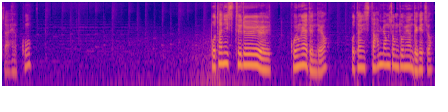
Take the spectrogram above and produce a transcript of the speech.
자, 해놓고 보타니스트를 고용해야 된대요. 보타니스트 한 명 정도면 되겠죠.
